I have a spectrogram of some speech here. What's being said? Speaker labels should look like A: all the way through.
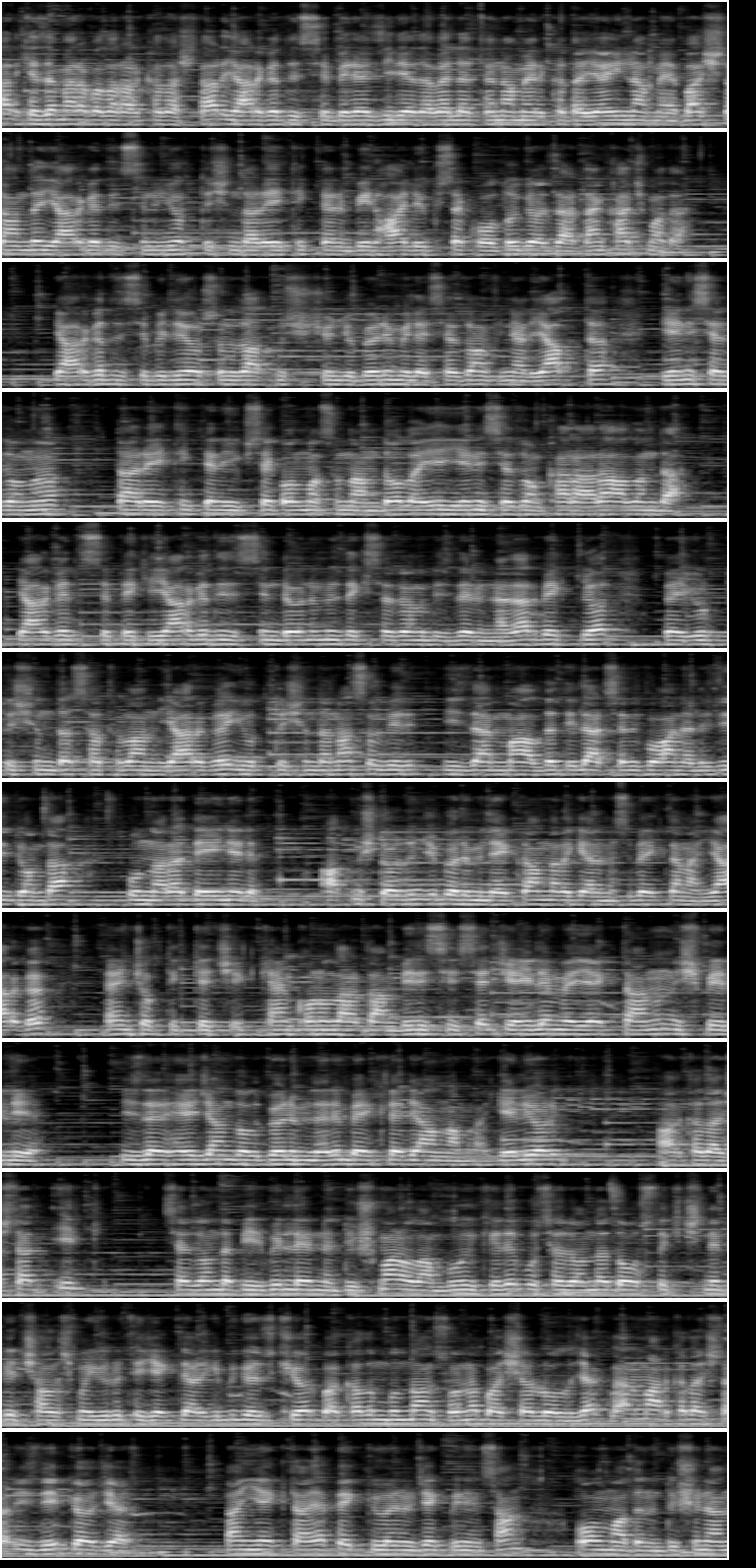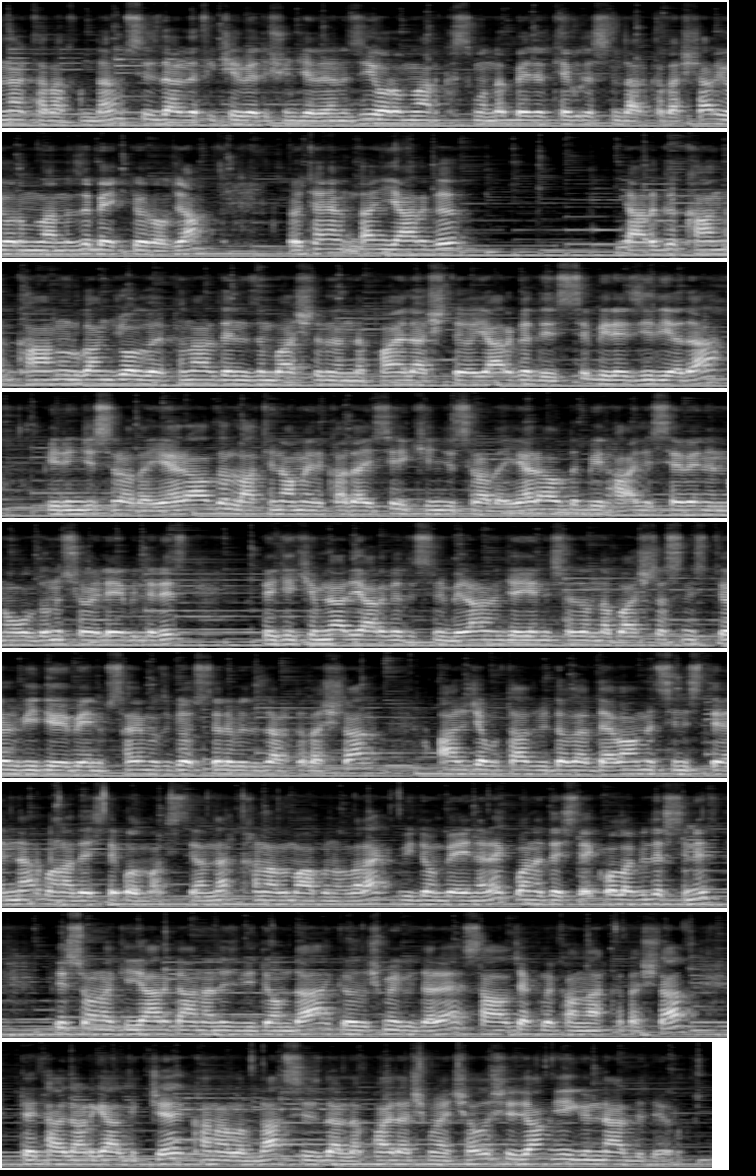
A: Herkese merhabalar arkadaşlar. Yargı dizisi Brezilya'da ve Latin Amerika'da yayınlanmaya başlandı. Yargı dizisinin yurt dışında reytinglerin bir hayli yüksek olduğu gözlerden kaçmadı. Yargı dizisi biliyorsunuz 63. bölüm ile sezon finali yaptı. Yeni sezonu da reytinglerin yüksek olmasından dolayı yeni sezon kararı alındı. Yargı dizisi peki Yargı dizisinde önümüzdeki sezonu bizleri neler bekliyor ve yurt dışında satılan Yargı yurt dışında nasıl bir izlenme aldı dilerseniz bu analiz videomda bunlara değinelim. 64. bölümüyle ekranlara gelmesi beklenen Yargı en çok dikkat çeken konulardan birisi ise Ceylin ve Yekta'nın işbirliği. Bizleri heyecan dolu bölümlerin beklediği anlamına geliyor. Arkadaşlar ilk sezonda birbirlerine düşman olan bu ikili bu sezonda dostluk içinde bir çalışma yürütecekler gibi gözüküyor. Bakalım bundan sonra başarılı olacaklar mı arkadaşlar izleyip göreceğiz. Ben Yekta'ya pek güvenilecek bir insan olmadığını düşünenler tarafındanım. Sizler de fikir ve düşüncelerinizi yorumlar kısmında belirtebilirsiniz arkadaşlar. Yorumlarınızı bekliyor olacağım. Öte yandan yargı Yargı kan, Kaan Urgancıoğlu ve Pınar Deniz'in başlarında paylaştığı Yargı dizisi Brezilya'da birinci sırada yer aldı. Latin Amerika'da ise ikinci sırada yer aldı. Bir hali sevenin olduğunu söyleyebiliriz. Peki kimler Yargı dizisini bir an önce yeni sezonda başlasın istiyor? Videoyu beğenip sayımızı gösterebiliriz arkadaşlar. Ayrıca bu tarz videolar devam etsin isteyenler, bana destek olmak isteyenler kanalıma abone olarak, videomu beğenerek bana destek olabilirsiniz. Bir sonraki yargı analiz videomda görüşmek üzere. Sağlıcakla kalın arkadaşlar. Detaylar geldikçe kanalımda sizlerle paylaşmaya çalışacağım. İyi günler diliyorum.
